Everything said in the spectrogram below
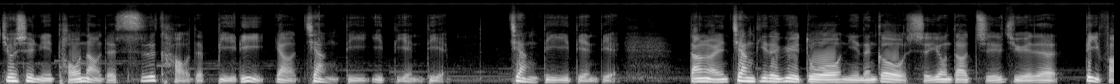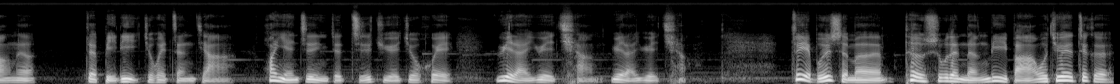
就是你头脑的思考的比例要降低一点点，降低一点点。当然，降低的越多，你能够使用到直觉的地方呢，的比例就会增加。换言之，你的直觉就会越来越强，越来越强。这也不是什么特殊的能力吧？我觉得这个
